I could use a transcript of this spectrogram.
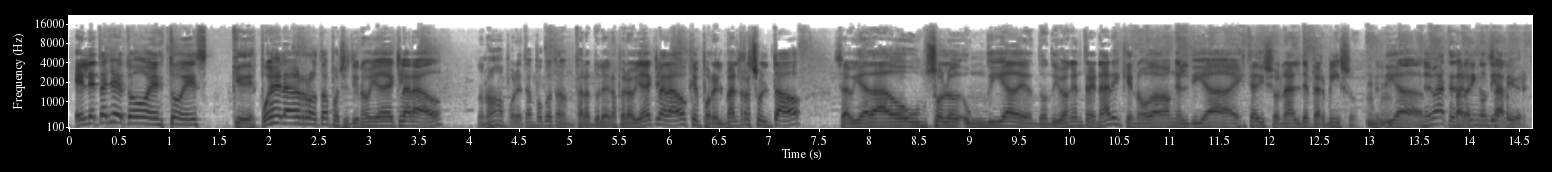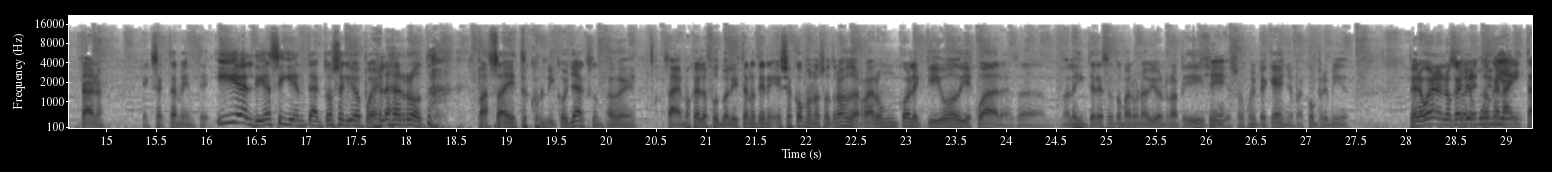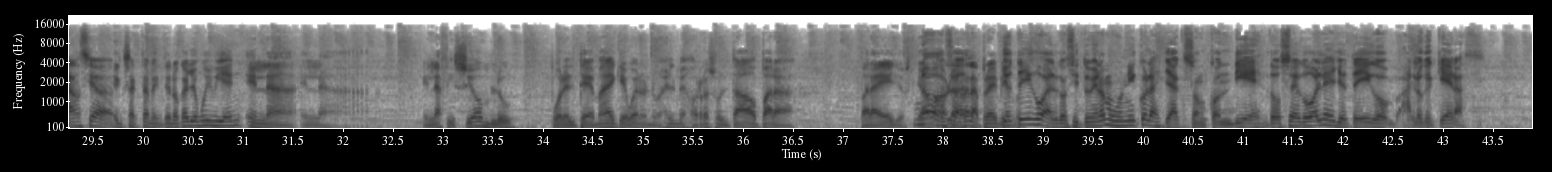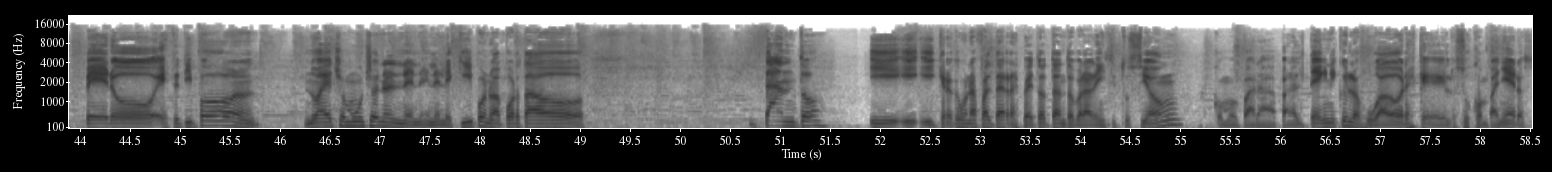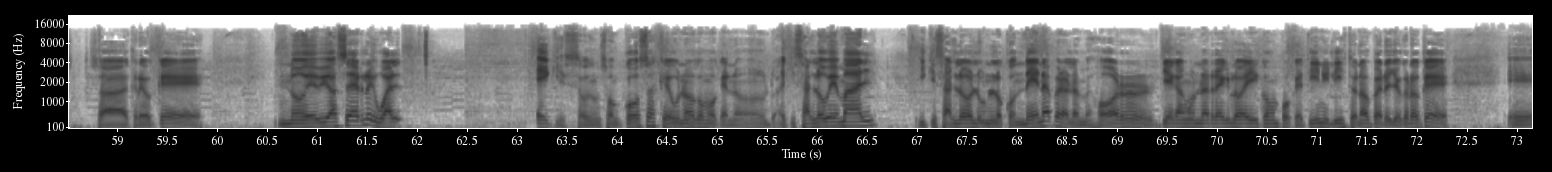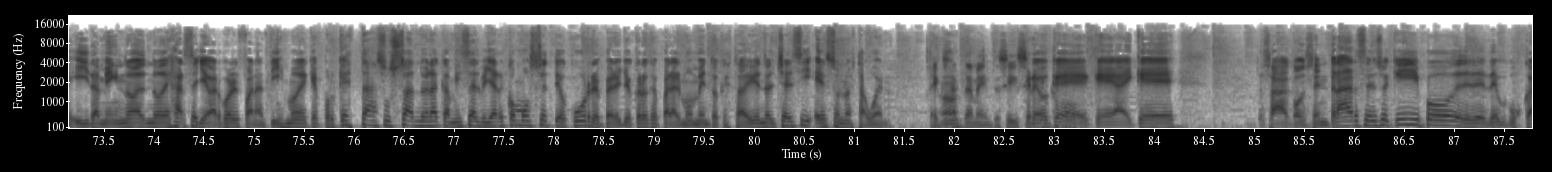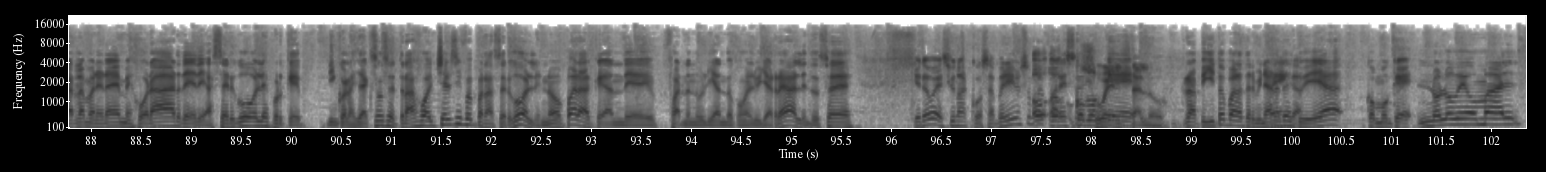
El detalle de todo esto es que después de la derrota, Pochettino había declarado, no nos vamos a poner tampoco tan faranduleros, pero había declarado que por el mal resultado se había dado un solo un día de, donde iban a entrenar y que no daban el día este adicional de permiso. El Ujú. día No iba a tener para ningún día libre. Claro. Exactamente. Y el día siguiente, acto seguido después de la derrota, pasa esto con Nico Jackson. Ok. Sabemos que los futbolistas no tienen. Eso es como nosotros agarrar un colectivo de 10 cuadras. O sea, no les interesa tomar un avión rapidito. Sí. Y eso es muy pequeño, pues comprimido. Pero bueno, no cayó muy bien. la distancia. Exactamente, no cayó muy bien en la, en la, en la afición Blue por el tema de que, bueno, no es el mejor resultado para, para ellos. Ya vamos a o hablar sea, de la Premier. Yo te ¿no? digo algo, si tuviéramos un Nicolas Jackson con 10, 12 goles, yo te digo, haz lo que quieras. Pero este tipo no ha hecho mucho en el, en- en el equipo, no ha aportado tanto. Y, y- y creo que es una falta de respeto tanto para la institución como para, para el técnico y los jugadores que sus compañeros. O sea, creo que no debió hacerlo. Igual X, son, son cosas que uno como que no, quizás lo ve mal y quizás lo, lo, lo condena, pero a lo mejor llegan a un arreglo ahí con un poquetín y listo, ¿no? Pero yo creo que, eh, y también no, no dejarse llevar por el fanatismo de que, ¿por qué estás usando una camisa del Villar? ¿Cómo se te ocurre? Pero yo creo que para el momento que está viviendo el Chelsea, eso no está bueno. ¿no? Exactamente, sí. sí. Creo que, que hay que o sea, concentrarse en su equipo, de, de- de buscar la manera de mejorar, de, de hacer goles, porque Nicolás Jackson se trajo al Chelsea fue para hacer goles, no para que ande faranduleando con el Villarreal. Entonces, Yo te voy a decir una cosa, pero eso me o- parece. como Suéltalo. que, rapidito para terminar antes de tu idea, como que no lo veo mal,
